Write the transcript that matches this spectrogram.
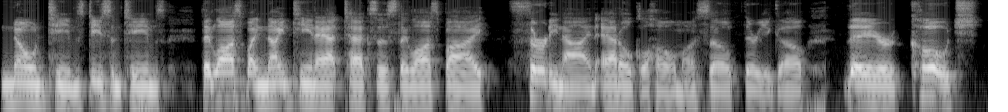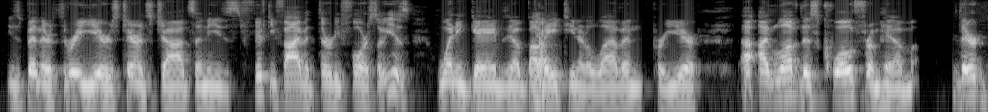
known teams, decent teams. They lost by 19 at Texas. They lost by 39 at Oklahoma. So there you go. Their coach, he's been there three years, Terrence Johnson. He's 55 and 34. So he is winning games, you know, about Yep. 18 and 11 per year. Uh, I love this quote from him. Their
